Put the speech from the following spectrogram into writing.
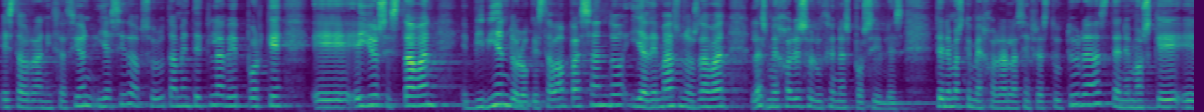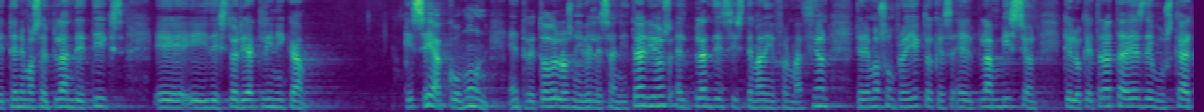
esta organización, y ha sido absolutamente clave porque eh, ellos estaban viviendo lo que estaban pasando y además nos daban las mejores soluciones posibles. Tenemos que mejorar las infraestructuras, tenemos, que, eh, tenemos el plan de TICS y de historia clínica que sea común entre todos los niveles sanitarios, el plan de sistema de información. Tenemos un proyecto que es el Plan Vision, que lo que trata es de buscar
